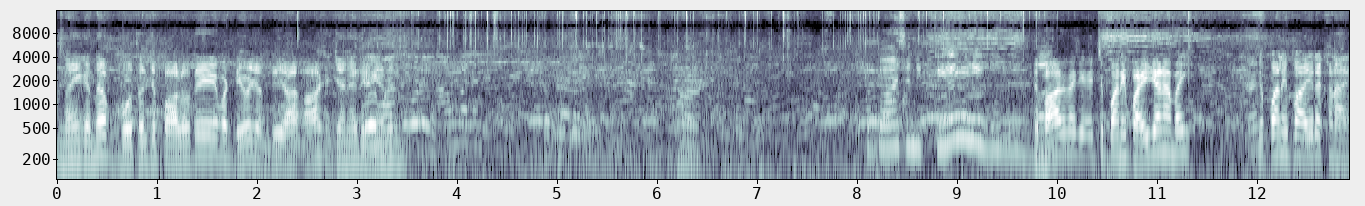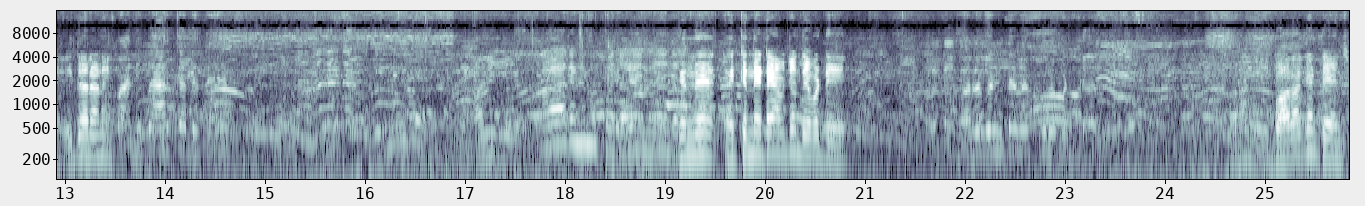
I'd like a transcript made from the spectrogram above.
ਨਹੀਂ ਕਹਿੰਦਾ ਬੋਤਲ ਚ ਪਾ ਲਓ ਤੇ ਇਹ ਵੱਡੇ ਹੋ ਜਾਂਦੇ ਆ। ਆਹ ਚੀਜ਼ਾਂ ਨੇ ਦੇਣੀਆਂ ਨੇ। ਤੇ ਬਾਅਦ ਵਿੱਚ ਇਹ ਚ ਪਾਣੀ ਪਾਈ ਜਾਣਾ ਬਾਈ। ਕਿ ਪਾਣੀ ਪਾਈ ਰੱਖਣਾ ਹੈ ਇਦਾਂ ਰਹਿਣੇ। ਪਾਣੀ ਬਾਹਰ ਕਰ ਦਿੱਤਾ ਹੈ। ਆ ਤੇ ਮੈਨੂੰ ਪਤਾ ਹੈ ਇਹਨਾਂ ਦਾ ਕਿੰਨੇ ਕਿੰਨੇ ਟਾਈਮ ਚ ਹੁੰਦੇ ਵੱਡੇ? 12 ਘੰਟੇ ਮੈਂ ਪੂਰੇ ਵੱਡੇ। 12 ਘੰਟੇ ਚ।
